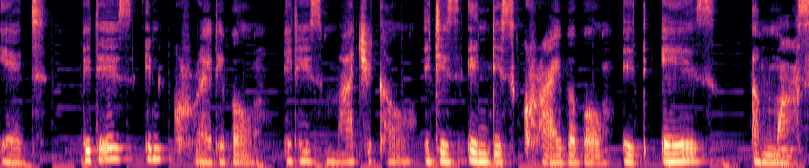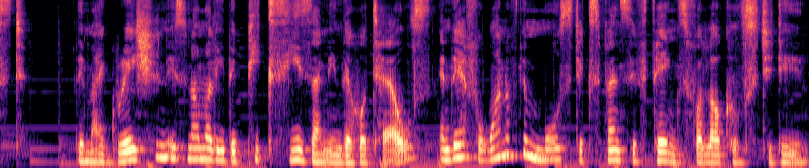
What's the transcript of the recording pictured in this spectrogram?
it. It is incredible. It is magical. It is indescribable. It is a must. The migration is normally the peak season in the hotels and therefore one of the most expensive things for locals to do.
